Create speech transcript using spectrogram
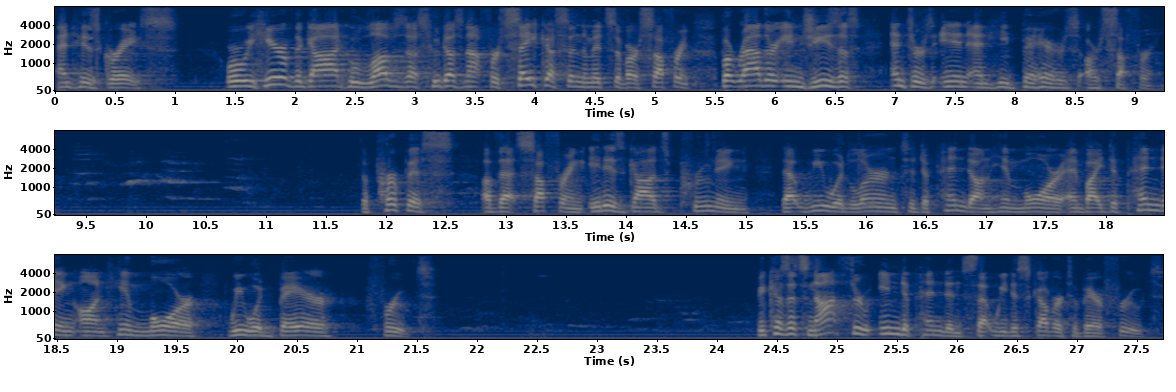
and His grace. Where we hear of the God who loves us, who does not forsake us in the midst of our suffering, but rather in Jesus enters in and He bears our suffering. The purpose of that suffering, it is God's pruning that we would learn to depend on Him more. And by depending on Him more, we would bear fruit. Because it's not through independence that we discover to bear fruit,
